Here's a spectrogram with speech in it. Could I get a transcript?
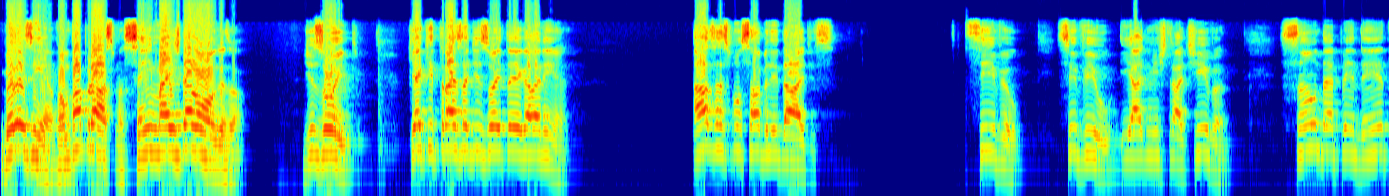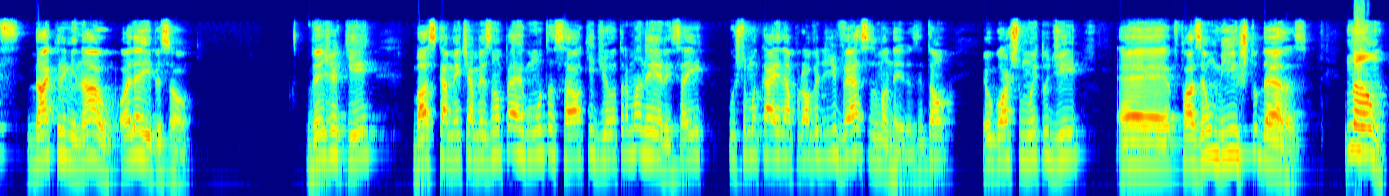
Belezinha, vamos para a próxima, sem mais delongas, ó. 18. O que é que traz a 18 aí, galerinha? As responsabilidades civil, civil e administrativa são dependentes da criminal. Olha aí, pessoal. Veja aqui, basicamente a mesma pergunta, só que de outra maneira. Isso aí costuma cair na prova de diversas maneiras. Então, eu gosto muito de é, fazer um misto delas. Não.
